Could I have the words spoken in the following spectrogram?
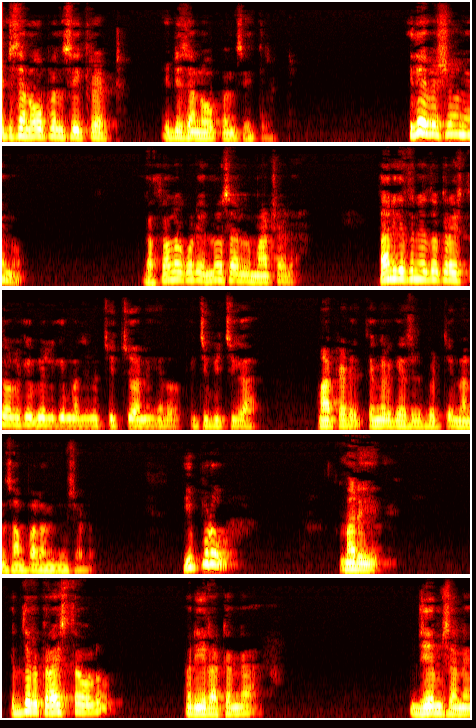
it is an open secret it is an open secret ఇదే విషయం నేను గతంలో కూడా ఎన్నోసార్లు మాట్లాడా. దానికి ఇతను ఏదో క్రైస్తవులకి వీళ్ళకి మధ్యన చిచ్చు అని ఏదో పిచ్చి పిచ్చిగా మాట్లాడి తింగర కేసులు పెట్టి నన్ను సంపాదన చేశాడు. ఇప్పుడు మరి ఇద్దరు క్రైస్తవులు మరి ఈ రకంగా జేమ్స్ అనే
